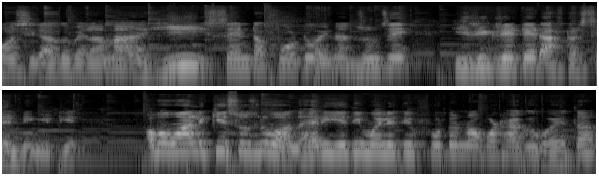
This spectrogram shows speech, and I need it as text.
बसिरहेको बेलामा हि सेन्ट अ फोटो होइन जुन चाहिँ he regretted after sending it के? अब उहाँले के सोच्नु भन्दाखेरि यदि मैले त्यो फोटो नपठाएको भए त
